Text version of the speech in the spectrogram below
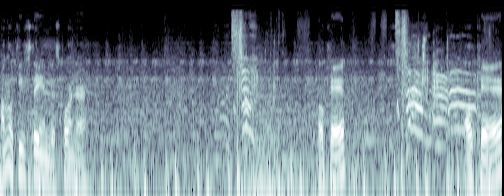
I'm gonna keep staying in this corner. Okay. Okay.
